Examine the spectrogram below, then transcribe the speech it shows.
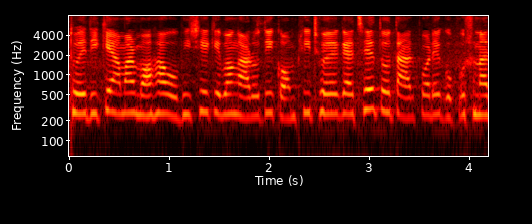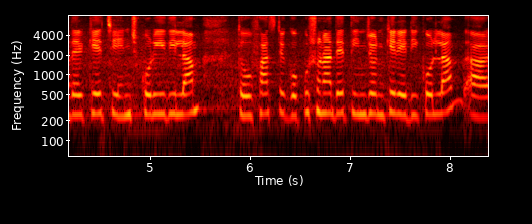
তো এদিকে আমার মহা অভিষেক এবং আরতি কমপ্লিট হয়ে গেছে, তো তারপরে গোপুসোনাদেরকে চেঞ্জ করিয়ে দিলাম। তো ফার্স্টে গোপুসোনাদের তিনজনকে রেডি করলাম। আর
